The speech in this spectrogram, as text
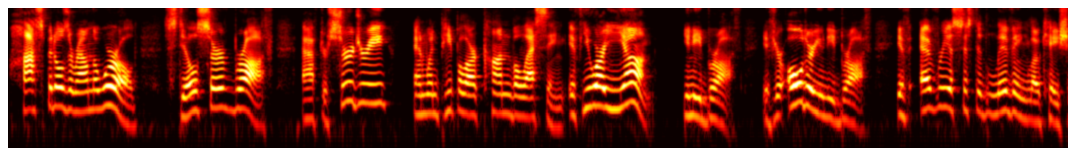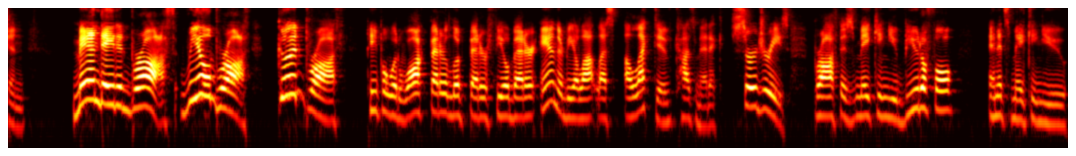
hospitals around the world still serve broth after surgery and when people are convalescing. If you are young, you need broth. If you're older, you need broth. If every assisted living location mandated broth, real broth, good broth, people would walk better, look better, feel better, and there'd be a lot less elective cosmetic surgeries. Broth is making you beautiful and it's making you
